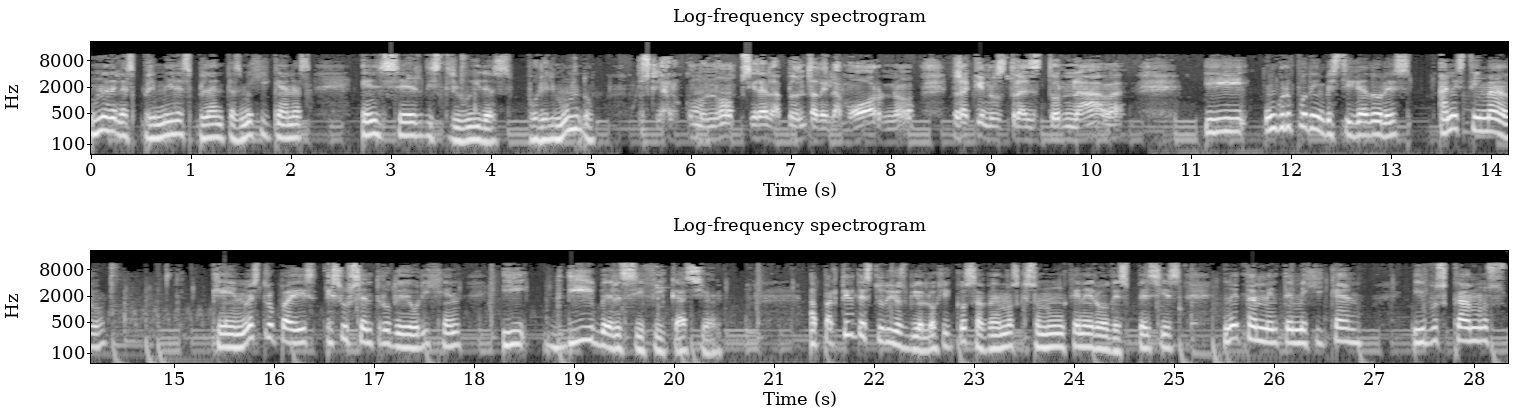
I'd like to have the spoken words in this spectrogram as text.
una de las primeras plantas mexicanas en ser distribuidas por el mundo. Pues claro, cómo no, pues era la planta del amor, ¿no? La que nos trastornaba. Y un grupo de investigadores han estimado que en nuestro país es su centro de origen y diversificación. A partir de estudios biológicos sabemos que son un género de especies netamente mexicano y buscamos,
